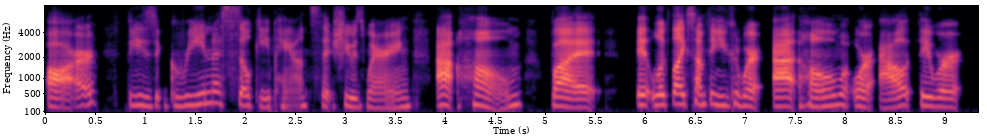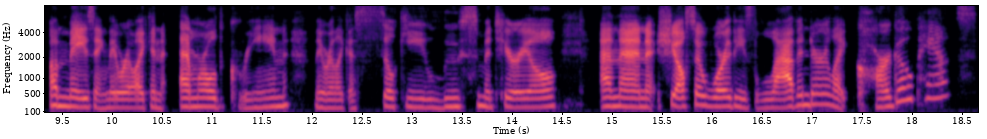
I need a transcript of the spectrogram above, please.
are these green silky pants that she was wearing at home, but it looked like something you could wear at home or out. They were amazing. They were like an emerald green. They were like a silky, loose material. And then she also wore these lavender, like cargo pants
